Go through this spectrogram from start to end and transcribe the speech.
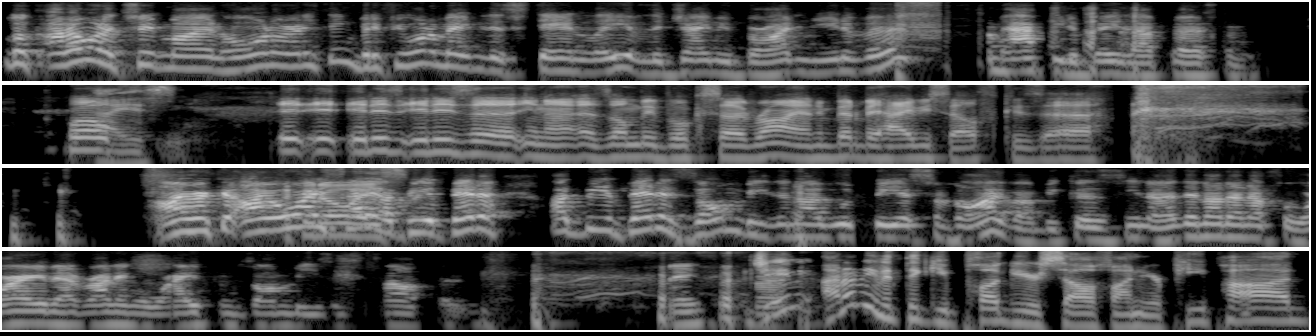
Look, I don't want to toot my own horn or anything, but if you want to make me the Stan Lee of the Jamie Bryden universe, I'm happy to be that person. well, Nice. it, it, it is, it is a, you know, a zombie book. So Ryan, you better behave yourself because, uh, I reckon. I always say always- I'd be a better. I'd be a better zombie than I would be a survivor because you know then I don't have to worry about running away from zombies and stuff. And, Jamie, I don't even think you plug yourself on your Peapod.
